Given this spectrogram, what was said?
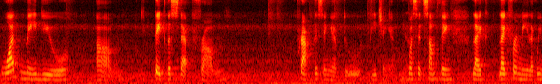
what made you um, take the step from practicing it to teaching it Yeah. was it something like like for me like we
